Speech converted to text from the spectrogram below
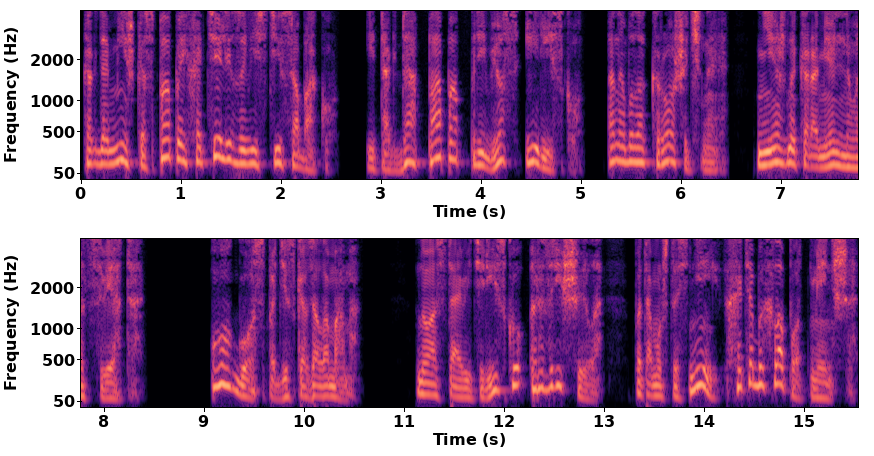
когда Мишка с папой хотели завести собаку. И тогда папа привез Ириску. Она была крошечная, нежно-карамельного цвета. «О, Господи!» — сказала мама. Но оставить риску разрешила, потому что с ней хотя бы хлопот меньше.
